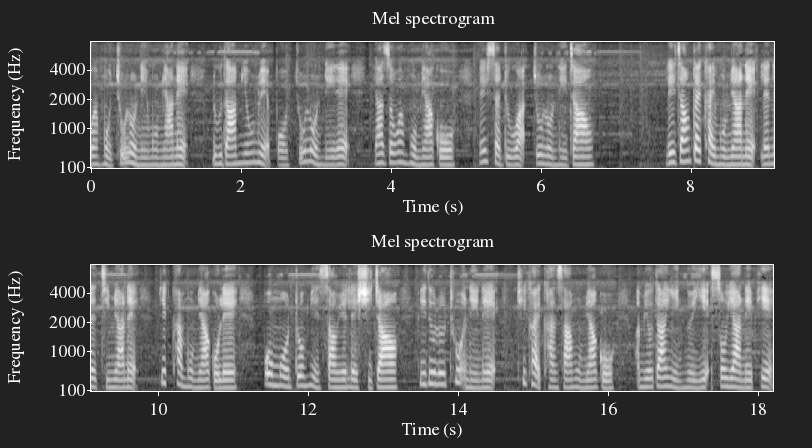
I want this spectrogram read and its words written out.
ဝတ်မှုကျူးလွန်နေမှုများနဲ့လူသားမျိုးနွယ်အပေါ်ကျူးလွန်နေတဲ့ရာဇဝတ်မှုများကိုနှိပ်စက်တူကကျူးလွန်နေကြောင်း လေကြောင်းတိုက်ခိုက်မှုများနဲ့လက်နက်ကြီးများနဲ့ပစ်ခတ်မှုများကိုလည်းပုံမတွန်းမြင့်ဆောင်ရွက်လက်ရှိကြောင်းပြည်သူလူထုအနေနဲ့ထိခိုက်ခံစားမှုများကိုအမျိုးသားရင်ငွေရေးအစိုးရနေဖြင့်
